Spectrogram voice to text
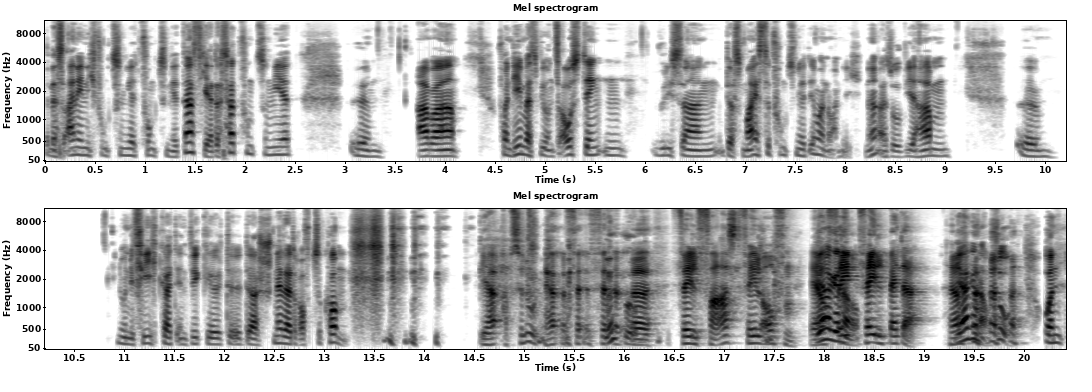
Wenn das eine nicht funktioniert, funktioniert das. Ja, das hat funktioniert. Ähm, aber von dem, was wir uns ausdenken, würde ich sagen, das meiste funktioniert immer noch nicht. Ne? Also wir haben ähm, nur eine Fähigkeit entwickelt, äh, da schneller drauf zu kommen. Ja, absolut. Ja, fa- fa- Ne, so. äh, fail fast, fail often. Ja, genau. Fail, fail better. Ja, genau, so. Und,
